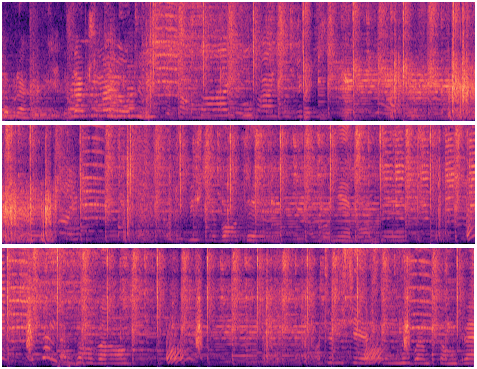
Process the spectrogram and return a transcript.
Dobra, zaczynamy oczywiście tam. 100 lajków albo 10 Oczywiście boty, albo nie boty. Standardowe. Oczywiście jestem nubem w tą grę.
